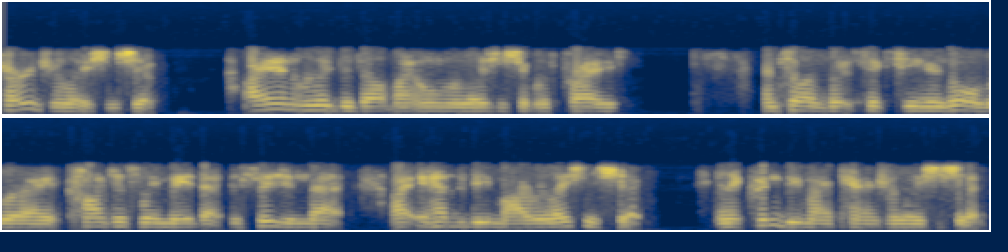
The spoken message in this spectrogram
parents' relationship. I hadn't really developed my own relationship with Christ until I was about 16 years old, where I consciously made that decision that I, it had to be my relationship, and it couldn't be my parents' relationship,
